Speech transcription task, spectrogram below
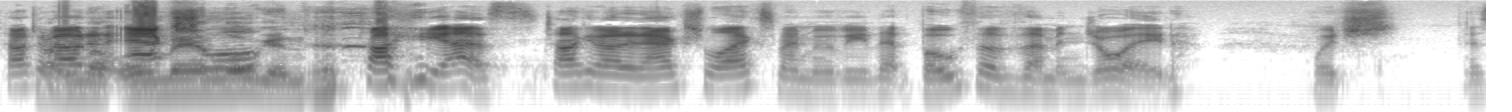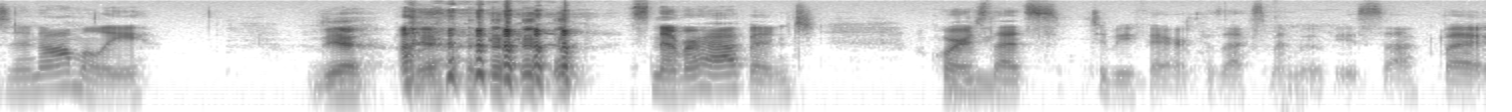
talked Talking about, about an old man Logan. talk, yes talking about an actual X Men movie that both of them enjoyed, which is an anomaly. Yeah, yeah. It's never happened. Of Mm. course, that's to be fair because X Men movies suck. But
